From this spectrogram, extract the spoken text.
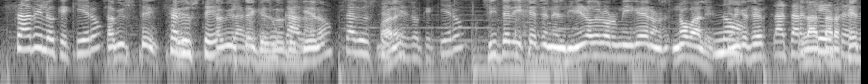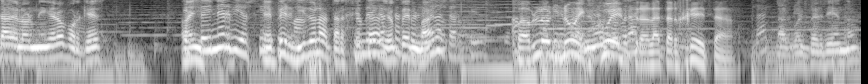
¿Sabe lo que quiero? ¿Sabe usted? ¿Sabe usted? ¿Sabe usted Claro, qué es lo que quiero? ¿Sabe usted ¿Vale? qué es lo que quiero? Si te dijesen el dinero del hormiguero, no- vale. No, Tiene que ser la tarjeta. tarjeta del hormiguero porque es... Ay, Estoy nerviosísima. He perdido la No tarjeta digas de Open Bank. Ah, Pablo no encuentra la tarjeta. Las voy perdiendo.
